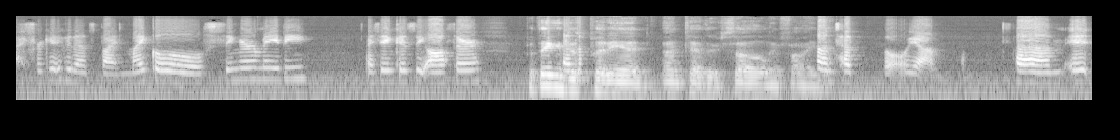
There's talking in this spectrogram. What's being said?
I forget who that's by. Michael Singer, maybe? I think is the author. But they can and just put in Untethered Soul and find Untethered it. Soul, yeah. Um, it,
